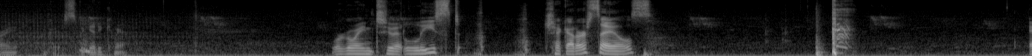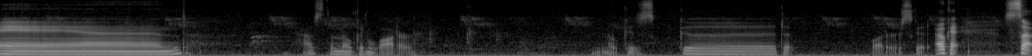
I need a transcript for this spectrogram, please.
right. Okay, spaghetti, come here. We're going to at least check out our sales. and how's the milk and water? Milk is good. Water is good. Okay, so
